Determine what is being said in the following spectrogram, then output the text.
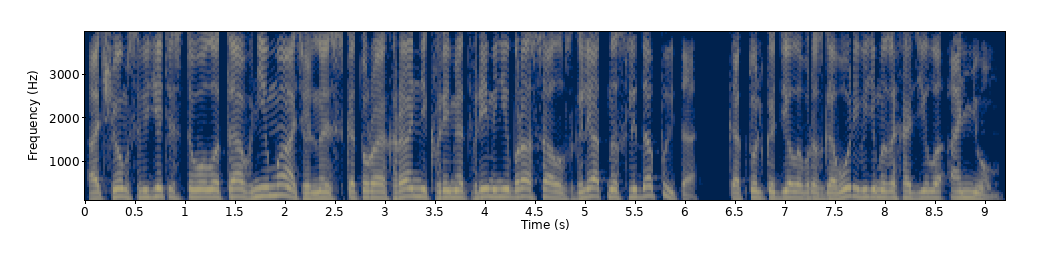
о чем свидетельствовала та внимательность, с которой охранник время от времени бросал взгляд на следопыта, как только дело в разговоре, видимо, заходило о нем.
